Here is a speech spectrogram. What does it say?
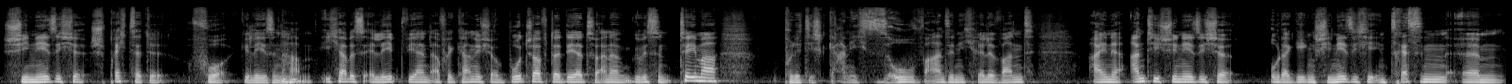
chinesische Sprechzettel vorgelesen mhm. haben. Ich habe es erlebt, wie ein afrikanischer Botschafter, der zu einem gewissen Thema, politisch gar nicht so wahnsinnig relevant, eine antichinesische oder gegen chinesische Interessen ähm,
